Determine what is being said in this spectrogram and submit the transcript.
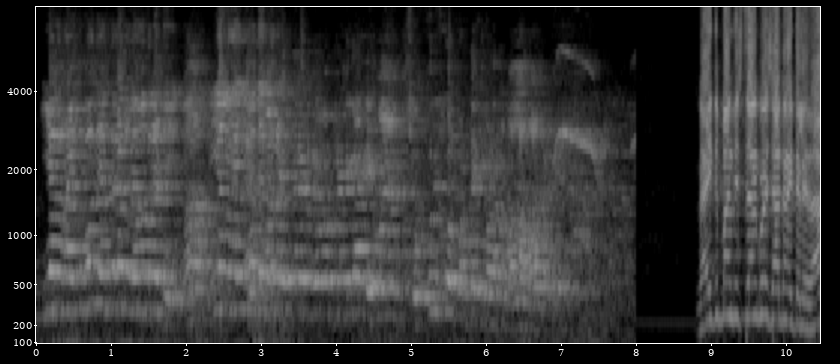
రైతు బంధు ఎత్తలేడు రేవంత్ రెడ్డి? ఇవాళ రైతు బంధు. రేవంత్ రెడ్డి గారు? ఏమైనా రైతు ఇస్తానికి కూడా శాతం అయితే లేదా?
